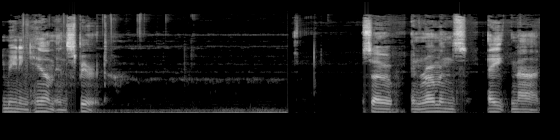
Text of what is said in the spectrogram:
meaning Him in spirit. So in Romans 8 9,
